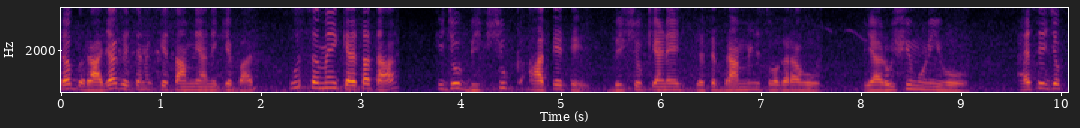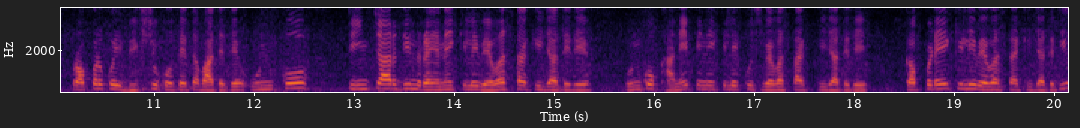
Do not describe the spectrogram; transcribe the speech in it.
तब राजा के जनक के सामने आने के बाद उस समय कैसा था कि जो भिक्षुक आते थे, भिक्षुक यानी जैसे ब्राह्मण्स वगैरह हो या ऋषि मुनि हो, ऐसे जब प्रॉपर कोई भिक्षुक होते तब आते थे, उनको तीन चार दिन रहने के लिए व्यवस्था की जाती थी। उनको खाने पीने के लिए कुछ व्यवस्था की जाती थी। कपड़े के लिए व्यवस्था की जाती थी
